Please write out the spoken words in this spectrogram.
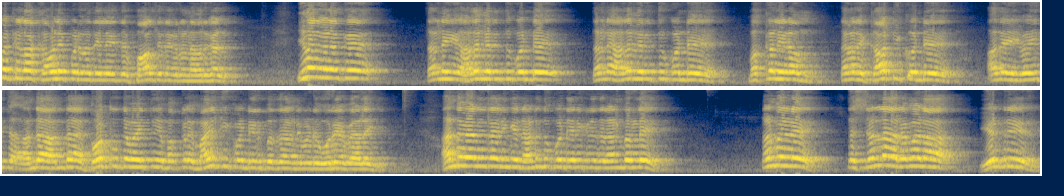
பற்றிலாம் கவலைப்படுவதில்லை இந்த பால் தினகரன் அவர்கள். இவர்களுக்கு தன்னை அலங்கரித்து கொண்டு தன்னை அலங்கரித்து கொண்டு மக்களிடம் தங்களை காட்டிக்கொண்டு அதை வைத்து அந்த அந்த தோற்றத்தை வைத்து மக்களை மயக்கி கொண்டு இருப்பதுதான் இவருடைய ஒரே வேலை. அந்த வேலையில் நீங்கள் நடந்து கொண்டு இருக்கிறது நண்பர்களே. நண்பர்களே இந்த ஸ்டெல்லா ரெமலா என்று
